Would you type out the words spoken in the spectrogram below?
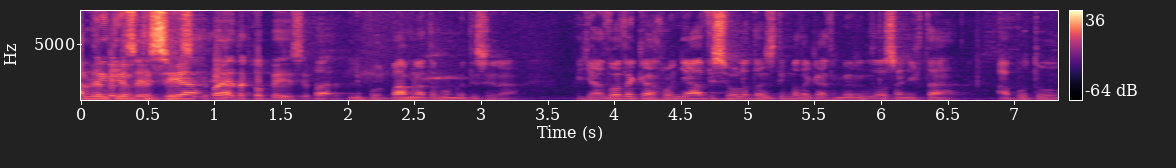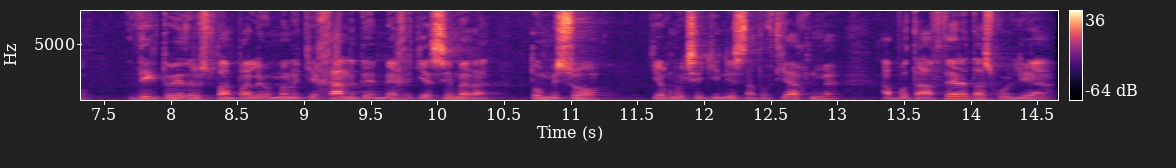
Άλλο Δεν μίλησε ιδιοκτησία. εσείς, είπα για ε, τακτοποίηση. είπατε. θα- Λοιπόν, πάμε να τα πούμε με τη σειρά. Για 12 χρόνια άφησε όλα τα ζητήματα καθημερινότητας ανοιχτά. Από το δίκτυο ίδρυσης που ήταν παλαιωμένο και χάνεται μέχρι και σήμερα το μισό και έχουμε ξεκινήσει να το φτιάχνουμε. Από τα αυθαίρετα σχολεία,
